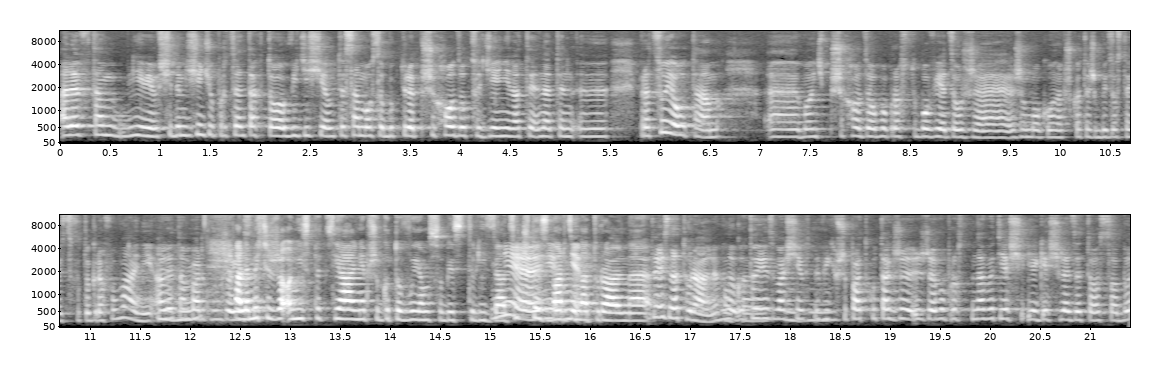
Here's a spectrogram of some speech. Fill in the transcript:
ale w tam, nie wiem, w 70% to widzi się te same osoby, które przychodzą codziennie na, te, na ten, y, pracują tam, bądź przychodzą po prostu, bo wiedzą, że, że mogą na przykład też być zostać sfotografowani, ale tam bardzo dużo jest... Ale myślisz, że oni specjalnie przygotowują sobie stylizację, Nie, czy to jest nie, bardzo nie. naturalne? To jest naturalne. No, Okej. To jest właśnie w, w ich przypadku tak, że, że po prostu nawet ja, jak ja śledzę te osoby,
